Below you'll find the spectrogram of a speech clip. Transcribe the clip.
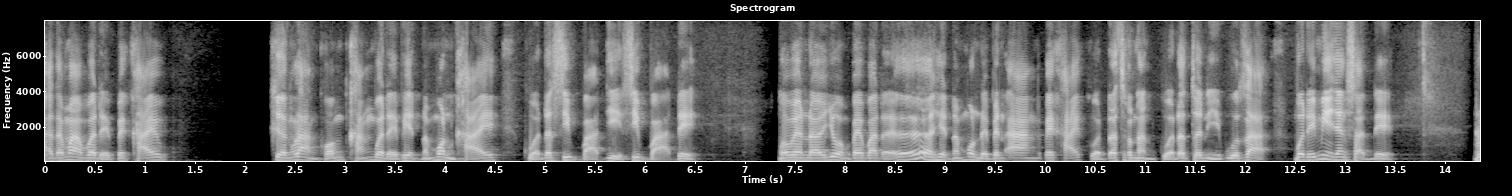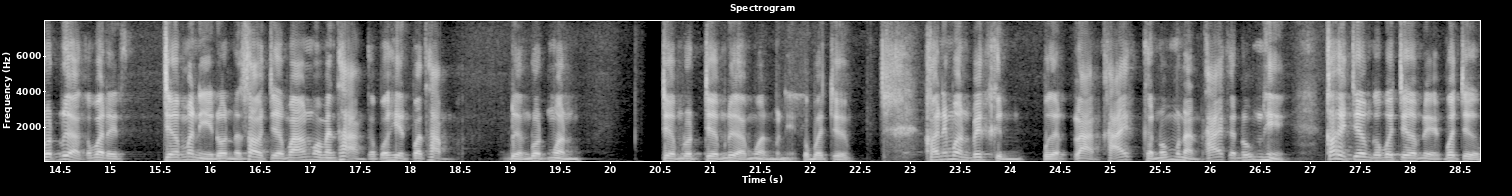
อาตมาบ่ได้ไปขายเครื่องรางของขังบ่ได้เพชรน้ำมนต์ขายขวดละ10บบาท20บบาทเด้บ่แม่นเราโยมไปวัดเออเฮ็ดน้ำมนต์ได้เป็นอ่างไปขายขวดละเท่านั้นขวดละเท่านี้บูชาบ่ได้มีจังซั่นเด้รถเรือกก็บ่ได้เจิมมานี่โดนน่เศร้าเจิมมามันบ่แม่นทางก็บ่เฮ็ดบ่ทำเรื่องรถม่วนเจิมรถเจิมเรือม่วนมื้อนี้ก็บ่เจิมคราวนี้ม่วนไปขึ้น เปิดร้านขายขนมนั่นขายขนมนี่ เขาให้เจิมก็บ่เจิมเด้บ่เจิม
